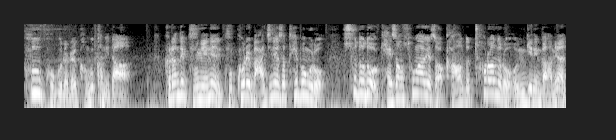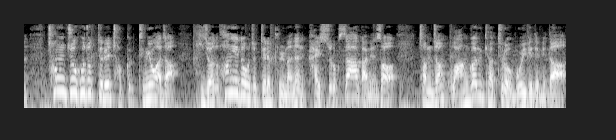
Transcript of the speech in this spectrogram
후 고구려를 건국합니다. 그런데 궁예는 국호를 마진에서 태봉으로 수도도 개성 송악에서 강원도 철원으로 옮기는가 하면 청주 호족들을 적극 등용하자 기존 황해도 호족들의 불만은 갈수록 쌓아가면서 점점 왕건 곁으로 모이게 됩니다.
